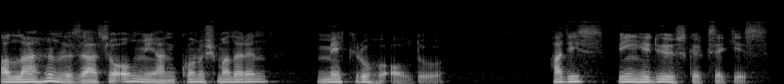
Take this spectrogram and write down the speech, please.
Allah'ın rızası olmayan konuşmaların mekruh olduğu. Hadis 1748.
